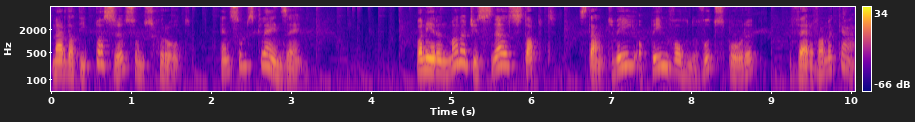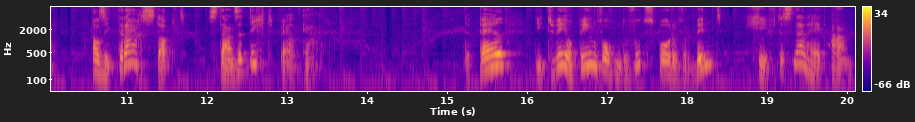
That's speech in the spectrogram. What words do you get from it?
maar dat die passen soms groot en soms klein zijn. Wanneer een mannetje snel stapt, staan twee opeenvolgende voetsporen ver van elkaar. Als hij traag stapt, staan ze dicht bij elkaar. De pijl die twee opeenvolgende voetsporen verbindt, geeft de snelheid aan.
